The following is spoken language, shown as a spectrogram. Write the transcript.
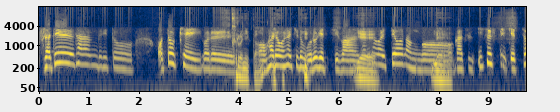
브라질 사람들이 또 어떻게 이거를 그러니까. 어, 활용을 할지도 모르겠지만 예. 상상을 뛰어난 거가 좀 있을 수도 있겠죠.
